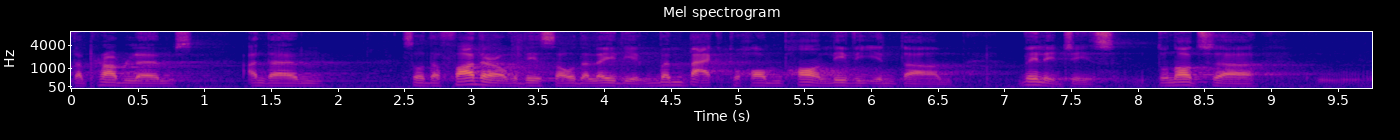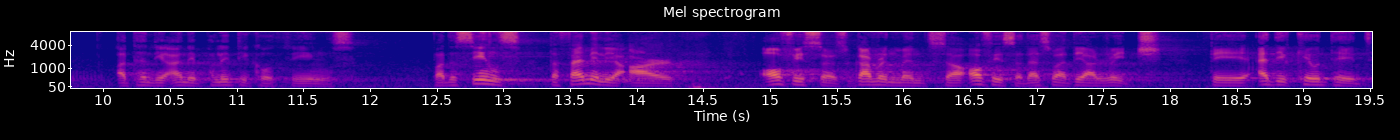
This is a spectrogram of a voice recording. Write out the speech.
the problems, and then so the father of this old lady went back to hometown, living in the villages, do not uh, attending any political things. But since the family are officers, government uh, officers, that's why they are rich. They educated,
